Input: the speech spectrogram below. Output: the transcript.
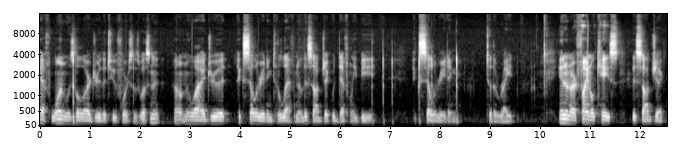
F1 was the larger of the two forces, wasn't it? I don't know why I drew it accelerating to the left. No, this object would definitely be accelerating to the right. And in our final case, this object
